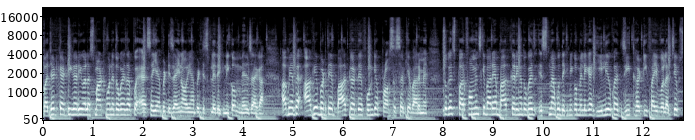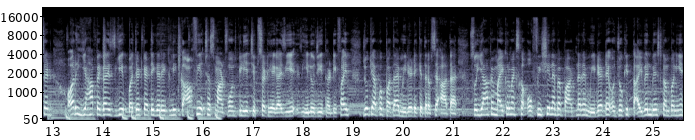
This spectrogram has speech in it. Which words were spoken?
बजट कैटेगरी वाला स्मार्टफ़ोन है तो गाइज़ आपको ऐसा यहाँ पे डिज़ाइन और यहाँ पे डिस्प्ले देखने को मिल जाएगा। अब यहाँ पे आगे बढ़ते बात करते हैं फ़ोन के प्रोसेसर के बारे में। तो गैस परफॉर्मेंस के बारे में बात करेंगे तो गैस इसमें आपको देखने को मिलेगा हीलियो का जी वाला चिपसेट और यहाँ पे गैस ये बजट कैटेगरी के लिए काफ़ी अच्छा स्मार्टफ़ोन के लिए चिपसेट है गैस ये हीलियो जी जो कि आपको पता है मीडिया की तरफ़ से आता है। सो यहाँ पे माइक्रोमैक्स का ऑफिशियल यहाँ पे पार्टनर है मीडिया और जो कि ताइवन बेस्ड कंपनी है,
